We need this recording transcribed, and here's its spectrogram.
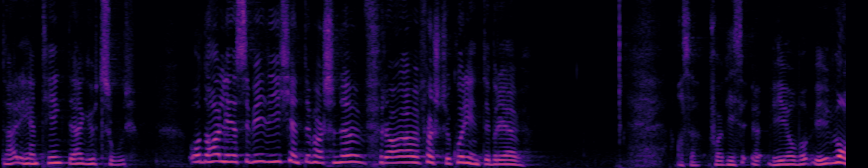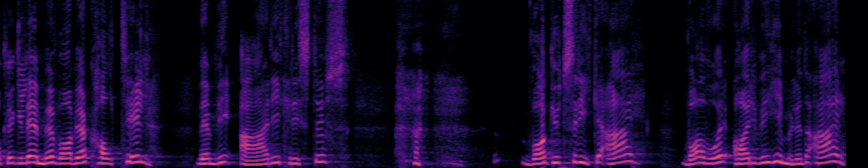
Det er én ting, det er Guds ord. Og da leser vi de kjente versene fra første Korinterbrev. Altså, for vi, vi, vi, må ikke glemme hva vi er kalt til, hvem vi er i Kristus. Hva Guds rike er, hva vår arv i himmelen er.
